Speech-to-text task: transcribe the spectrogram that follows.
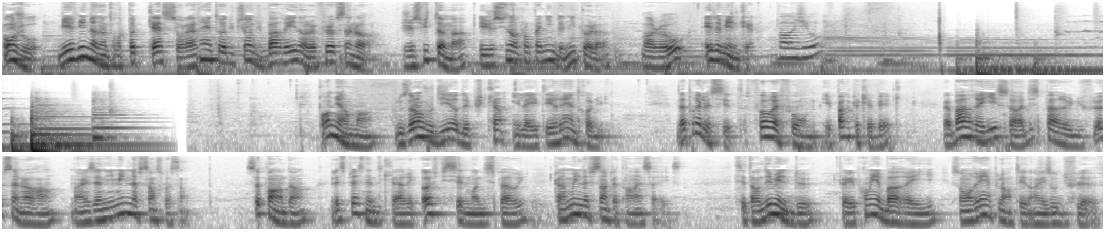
Bonjour, bienvenue dans notre podcast sur la réintroduction du barré dans le fleuve Saint-Laurent. Je suis Thomas et je suis en compagnie de Nicolas Bonjour. et de Mielka. Bonjour. Premièrement, nous allons vous dire depuis quand il a été réintroduit. D'après le site Forêt Faune et Parc de Québec, le bar rayé sera disparu du fleuve Saint-Laurent dans les années 1960. Cependant, l'espèce n'est déclarée officiellement disparue qu'en 1996. C'est en 2002 que les premiers bars rayés sont réimplantés dans les eaux du fleuve.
